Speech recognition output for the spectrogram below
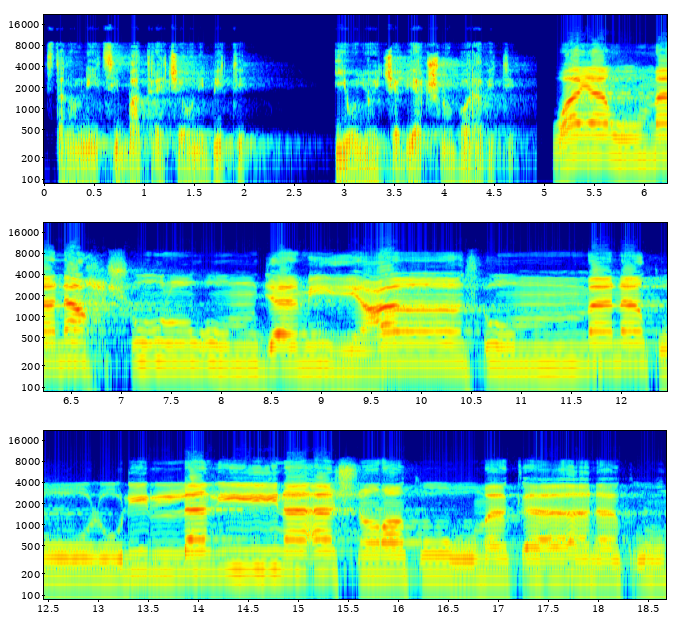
Stanovnici batre će oni biti, i u njoj će vječno boraviti. وَيَوْمَ نَحْشُرُهُمْ جَمِيعًا ثُمَّ نَقُولُ لِلَّذِينَ أَشْرَكُوا مَكَانَكُمْ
